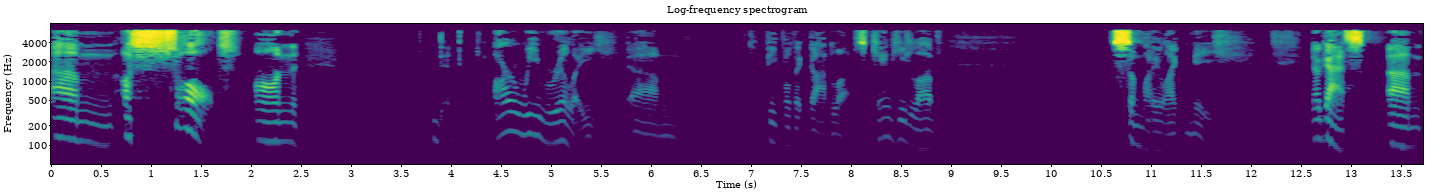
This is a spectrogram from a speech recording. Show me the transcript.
um, assault on are we really um, people that God loves? Can He love somebody like me? Now, guys, um,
